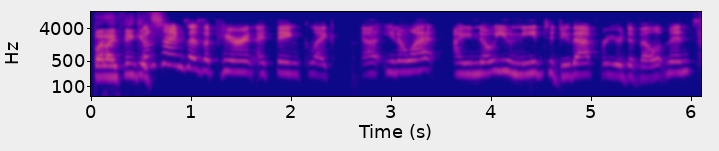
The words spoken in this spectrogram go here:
But I think it's Sometimes as a parent, I think like, uh, you know what? I know you need to do that for your development.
